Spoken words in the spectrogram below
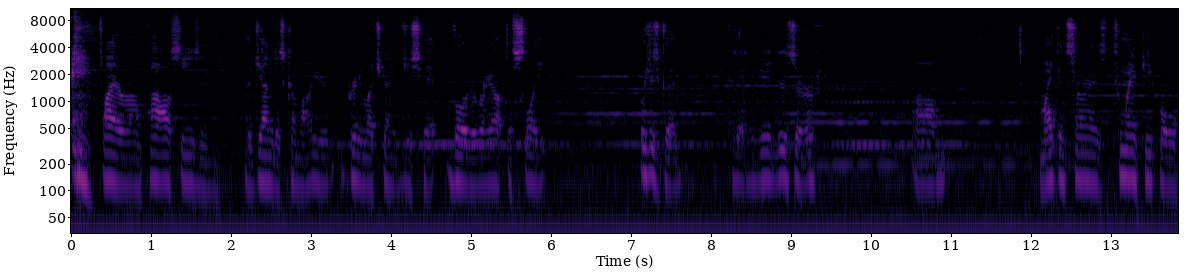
anti-firearm policies and agendas come out, you're pretty much going to just get voted right off the slate, which is good because that's what you deserve. Um, my concern is too many people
